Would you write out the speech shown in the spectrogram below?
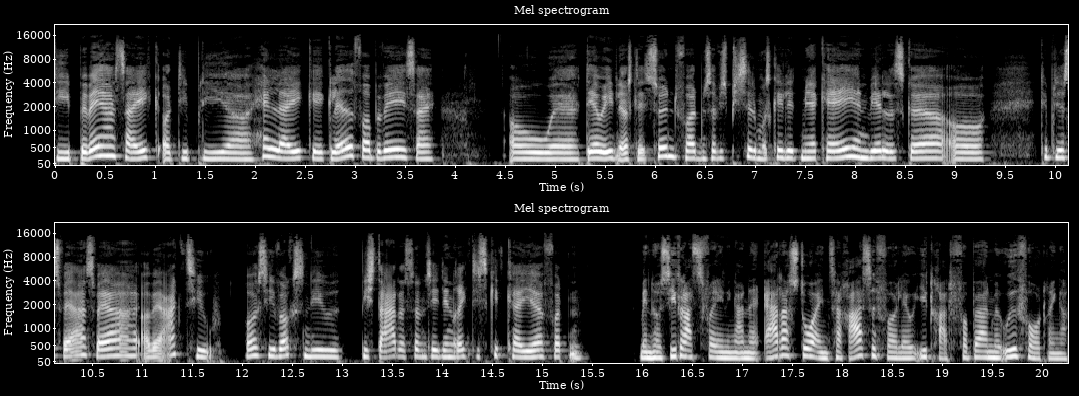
de bevæger sig ikke, og de bliver heller ikke glade for at bevæge sig. Og øh, det er jo egentlig også lidt synd for dem, så vi spiser det måske lidt mere kage, end vi ellers gør, og det bliver sværere og sværere at være aktiv, også i voksenlivet. Vi starter sådan set en rigtig skidt karriere for dem. Men hos idrætsforeningerne er der stor interesse for at lave idræt for børn med udfordringer,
